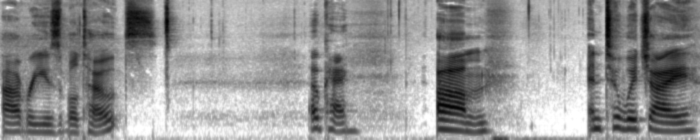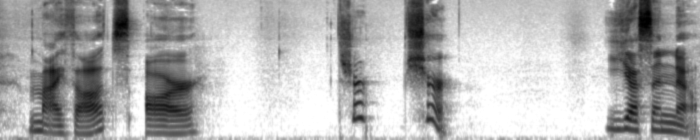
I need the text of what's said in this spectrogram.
uh, reusable totes. Okay. Um, and to which I, my thoughts are Sure. Sure. Yes and no.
